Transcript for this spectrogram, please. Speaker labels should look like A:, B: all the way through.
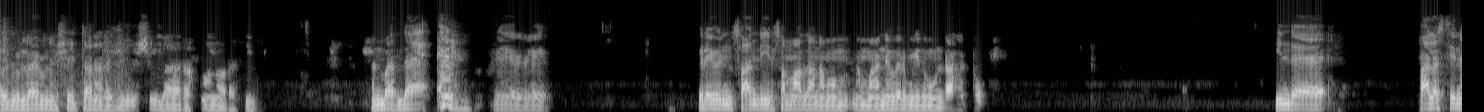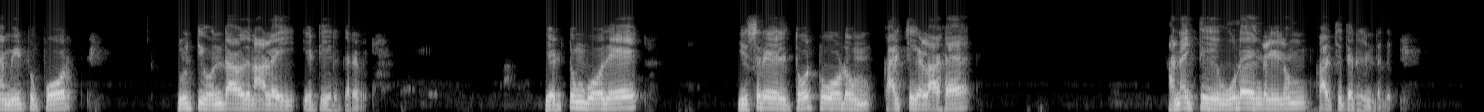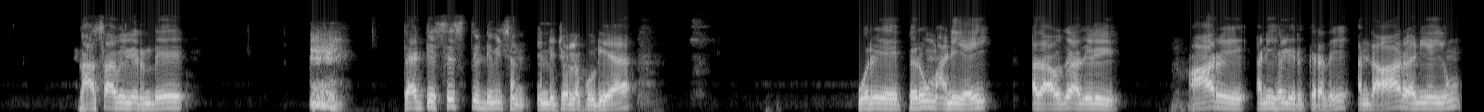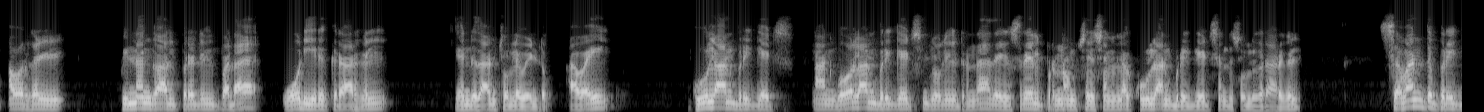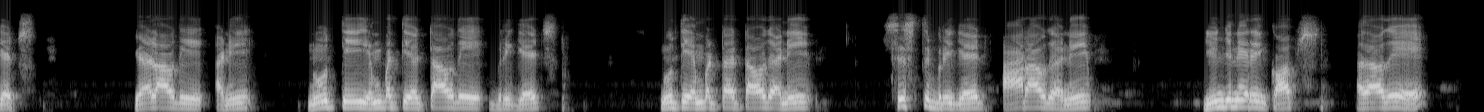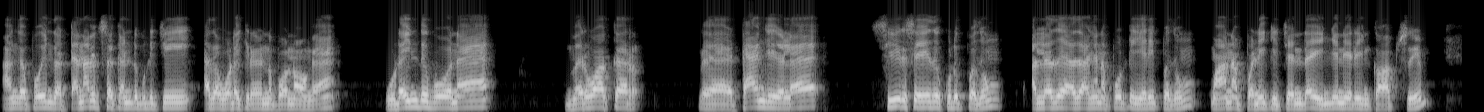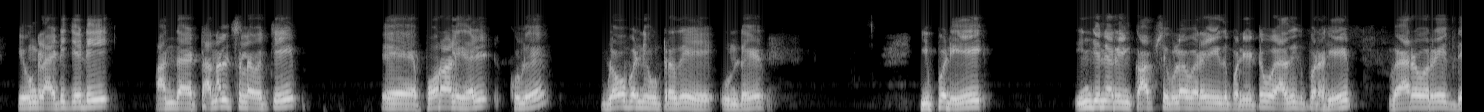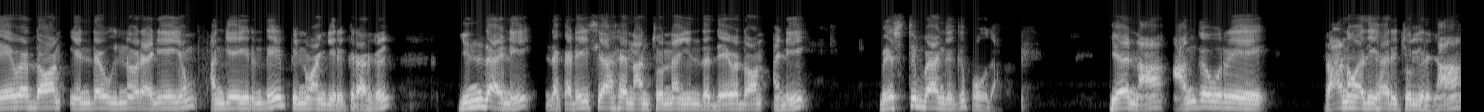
A: அவுதுல்லாமின் ஷைத்தான ரஜீம் பிஸ்மில்லா ரஹ்மான் ரஹீம் அன்பார்ந்த நேயர்களே இறைவன் சாந்தியும் சமாதானமும் நம்ம அனைவர் மீதும் உண்டாகட்டும். இந்த பாலஸ்தீன மீட்பு போர் நூற்றி ஒன்றாவது நாளை எட்டியிருக்கிறது. எட்டும் போதே இஸ்ரேல் தோற்று ஓடும் காட்சிகளாக அனைத்து ஊடகங்களிலும் காட்சி தருகின்றது. காசாவிலிருந்து தேர்ட்டி சிக்ஸ்த் டிவிஷன் என்று சொல்லக்கூடிய ஒரு பெரும் அணியை அதாவது அதில் ஆறு அணிகள் இருக்கிறது. அந்த ஆறு அணியையும் அவர்கள் பின்னங்கால் பிரதிபட பட என்று தான் சொல்ல வேண்டும். அவை கூலான் பிரிகேட்ஸ். நான் கோலான் பிரிகேட்ஸ்னு சொல்லிக்கிட்டு இருந்தேன். அதை இஸ்ரேல் ப்ரொனவுன்சேஷனில் கூலான் பிரிகேட்ஸ் என்று சொல்லுகிறார்கள். Seventh brigades. ஏழாவது அணி நூற்றி எண்பத்தி எட்டாவது பிரிகேட்ஸ் நூற்றி எண்பத்தெட்டாவது அணி சிக்ஸ்த் பிரிகேட் ஆறாவது அணி இன்ஜினியரிங் காப்ஸ் அதாவது அங்கே போய் இந்த டனல்ஸை கண்டுபிடிச்சி அதை உடைக்கிறேன்னு போனவங்க. உடைந்து போன மெர்வாக்கர் டேங்குகளை சீர் செய்து கொடுப்பதும் அல்லது அதை அங்கே போட்டு எரிப்பதும் மான பணிக்கு சென்ற இன்ஜினியரிங் காப்ஸு இவங்களை அடிக்கடி அந்த டனல்ஸில் வச்சு போராளிகள் குழு ப்ளோ பண்ணி விட்டுறது உண்டு. இப்படி இன்ஜினியரிங் காப்ஸ் இவ்வளோ வரை இது பண்ணிவிட்டு அதுக்கு பிறகு வேற ஒரு தேவதான் என்ற இன்னொரு அணியையும் அங்கே இருந்து பின்வாங்கி இருக்கிறார்கள். இந்த அணி இந்த கடைசியாக நான் சொன்ன இந்த தேவதான் அணி வெஸ்ட் பேங்குக்கு போகுதான் ஏன்னா அங்கே ஒரு இராணுவ அதிகாரி சொல்லியிருக்கான்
